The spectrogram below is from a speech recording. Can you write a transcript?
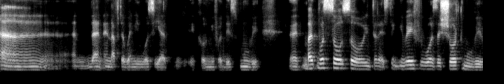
uh, and then and after when he was here, he called me for this movie. Uh, but was so so interesting. Even if it was a short movie.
